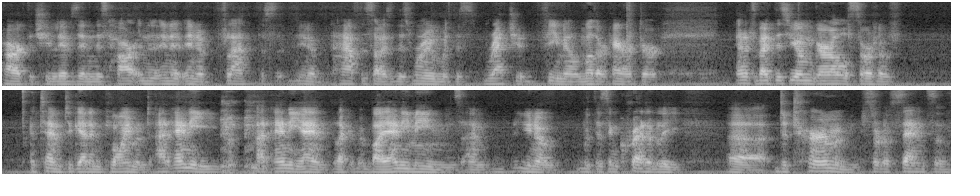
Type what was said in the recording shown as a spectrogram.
park that she lives in. This heart in in a, in a flat, you know, half the size of this room with this wretched female mother character, and it's about this young girl sort of attempt to get employment at any at any end, like by any means, and you know, with this incredibly uh, determined sort of sense of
